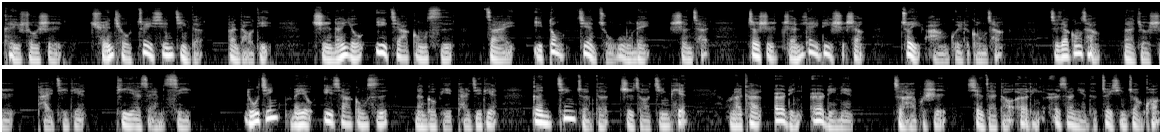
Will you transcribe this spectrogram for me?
可以说是全球最先进的半导体，只能由一家公司在一栋建筑物内生产。这是人类历史上最昂贵的工厂。这家工厂那就是台积电 TSMC。如今，没有一家公司能够比台积电更精准的制造晶片。我们来看二零二零年，这还不是。现在到二零二三年的最新状况，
